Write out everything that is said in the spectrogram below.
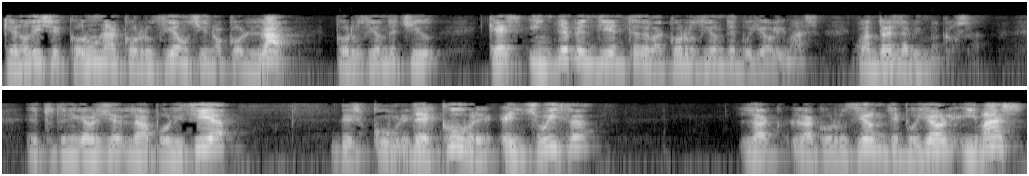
que no dice con una corrupción, sino con la corrupción de Chiu, que es independiente de la corrupción de Puyol y más, cuando es la misma cosa. Esto tiene que haber sido la policía descubre descubre en Suiza la, la, corrupción de Puyol y más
